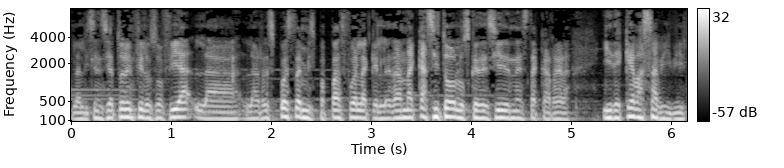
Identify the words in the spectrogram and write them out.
la licenciatura en filosofía, la, respuesta de mis papás fue la que le dan a casi todos los que deciden esta carrera. ¿Y de qué vas a vivir?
